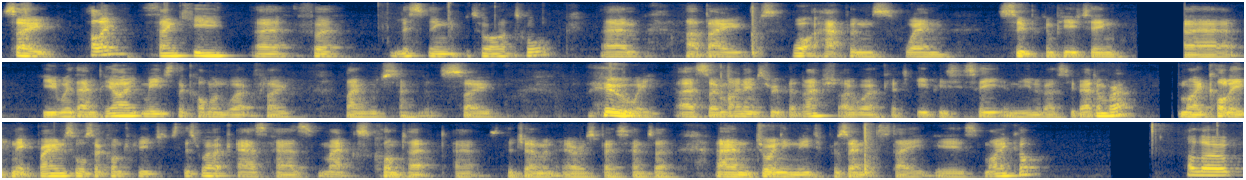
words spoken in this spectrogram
So, hello, thank you uh, for listening to our talk um, about what happens when supercomputing uh, you with MPI meets the common workflow language standards. So, who are we? Uh, so, my name is Rupert Nash. I work at EPCC in the University of Edinburgh. My colleague Nick Brown has also contributed to this work, as has Max Kontak at the German Aerospace Centre. And joining me to present today is Michael. Hello,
